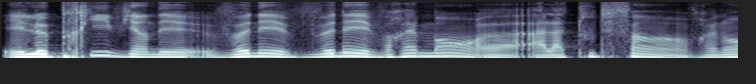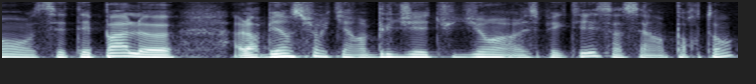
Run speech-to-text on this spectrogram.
Et le prix vient des, venait, venait vraiment euh, à la toute fin. hein, vraiment, c'était pas le. Alors bien sûr qu'il y a un budget étudiant à respecter, ça c'est important,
